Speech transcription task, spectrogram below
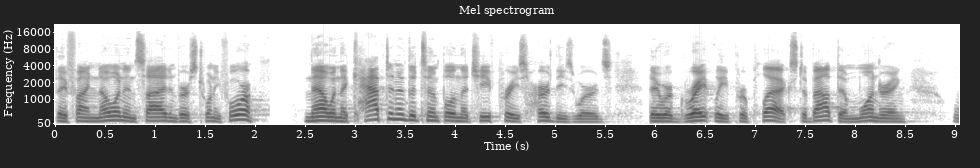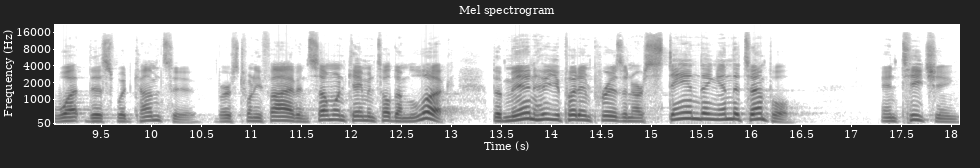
they find no one inside in verse 24. Now, when the captain of the temple and the chief priests heard these words, they were greatly perplexed about them, wondering what this would come to. Verse 25 And someone came and told them, Look, the men who you put in prison are standing in the temple and teaching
